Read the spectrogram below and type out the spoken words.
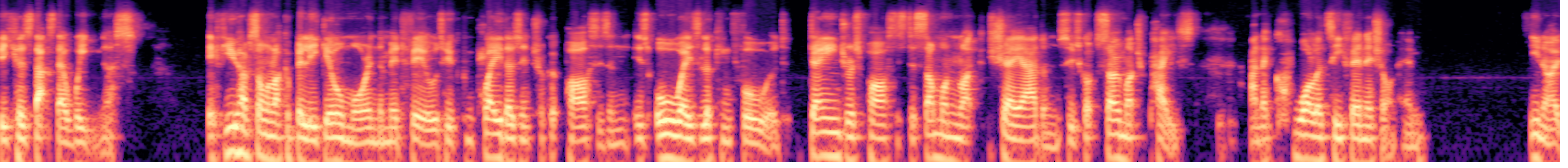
because that's their weakness if you have someone like a Billy Gilmour in the midfield who can play those intricate passes and is always looking forward, dangerous passes to someone like Che Adams, who's got so much pace and a quality finish on him, you know,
